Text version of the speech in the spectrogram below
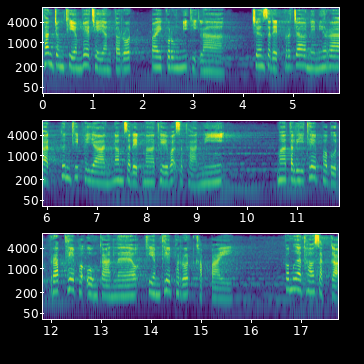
ท่านจงเทียมเวชยันตรสไปกรุงมิถิลา เชิญเสด็จพระเจ้าในมิราชขึ้นทิพยานนำเสด็จมาเทวสถานนี้ มาตลีเทพพบุตรรับเทพพระองค์การแล้ว เทียมเทพพรสขับไป ก็เมื่อเท้าสักกะ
